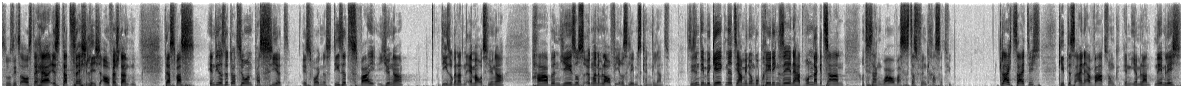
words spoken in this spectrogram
So sieht's aus. Der Herr ist tatsächlich auferstanden. Das, was in dieser Situation passiert, ist folgendes. Diese zwei Jünger, die sogenannten Emmaus-Jünger, haben Jesus irgendwann im Laufe ihres Lebens kennengelernt. Sie sind ihm begegnet, sie haben ihn irgendwo predigen sehen, er hat Wunder getan und sie sagen, wow, was ist das für ein krasser Typ. Gleichzeitig gibt es eine Erwartung in ihrem Land, nämlich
